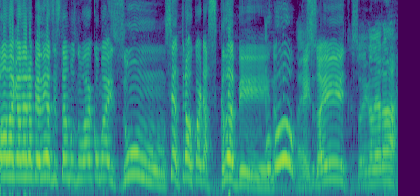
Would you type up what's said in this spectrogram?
Fala galera, beleza? Estamos no ar com mais um Central Cordas Club. Uhul! É isso aí, É isso aí, galera.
